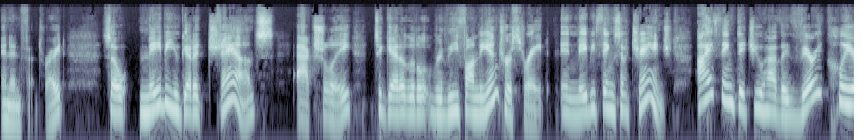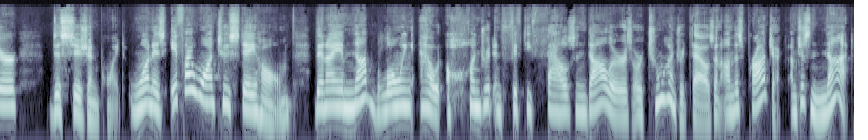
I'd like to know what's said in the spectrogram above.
an infant, right? So maybe you get a chance actually to get a little relief on the interest rate and maybe things have changed. I think that you have a very clear decision point. One is if I want to stay home, then I am not blowing out $150,000 or 200,000 on this project. I'm just not.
